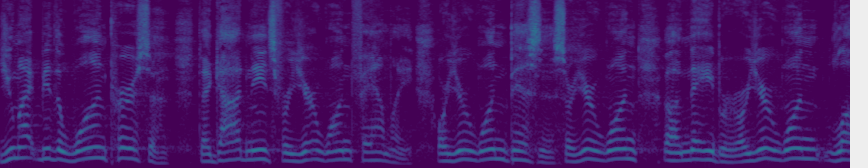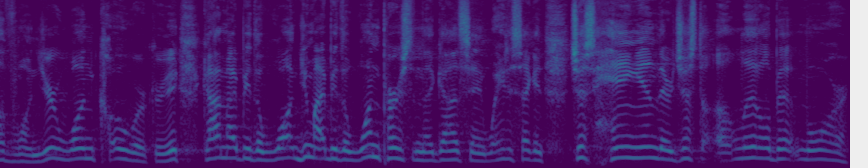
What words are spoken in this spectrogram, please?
You might be the one person that God needs for your one family, or your one business, or your one uh, neighbor, or your one loved one, your one coworker. God might be the one. You might be the one person that God's saying, "Wait a second, just hang in there just a little bit more,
